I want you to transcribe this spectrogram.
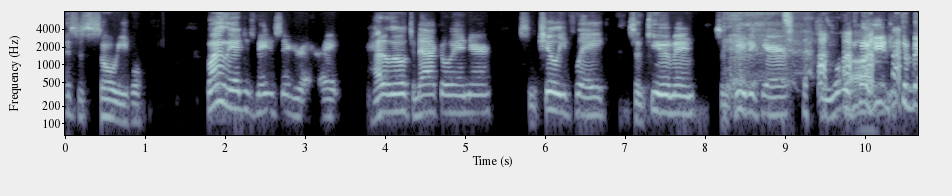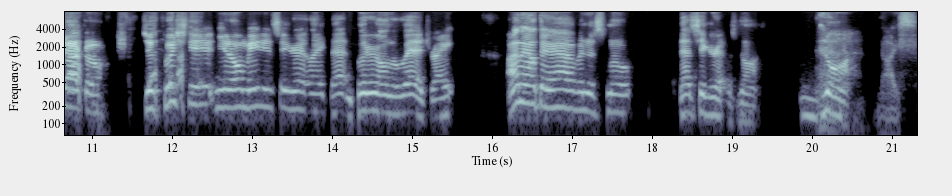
this is so evil. Finally, I just made a cigarette, right? Had a little tobacco in there, some chili flake, some cumin, some pubic hair, some more oh. fucking tobacco. Just pushed it, you know, made it a cigarette like that and put it on the ledge, right? I'm out there having a smoke. That cigarette was gone. Gone nice.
